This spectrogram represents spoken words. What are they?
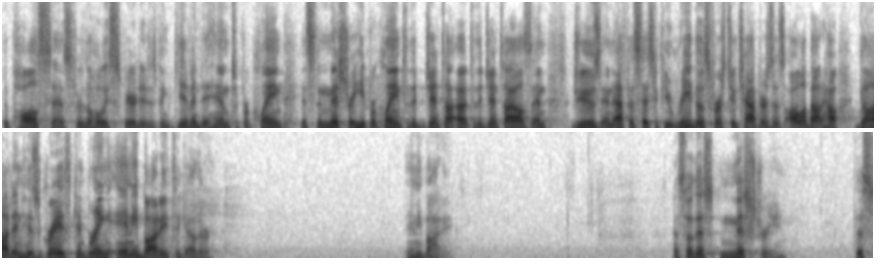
that Paul says through the Holy Spirit it has been given to him to proclaim. It's the mystery he proclaimed to the, Gentile, uh, to the Gentiles and Jews in Ephesus. If you read those first two chapters, it's all about how God in his grace can bring anybody together. Anybody. And so, this mystery, this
